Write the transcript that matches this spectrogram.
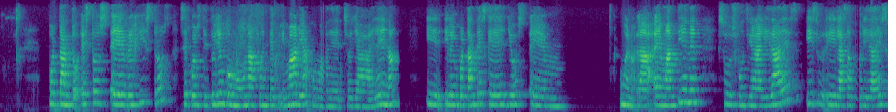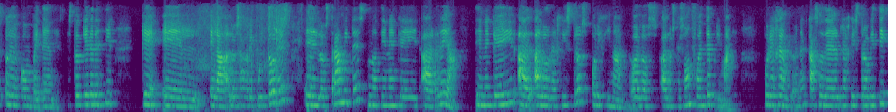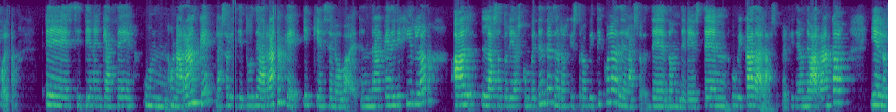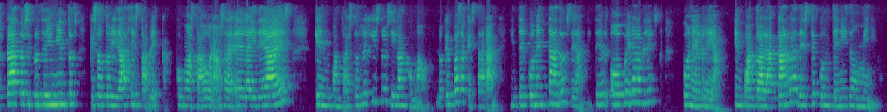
Por tanto, estos eh, registros se constituyen como una fuente primaria, como ha dicho ya Elena, y, lo importante es que ellos em, bueno, la, mantienen sus funcionalidades y, las autoridades eh, competentes. Esto quiere decir que los agricultores en los trámites no tienen que ir al REA, tienen que ir a, los registros originales o a los que son fuente primaria. Por ejemplo, en el caso del registro vitícola, eh, si tienen que hacer un, arranque, la solicitud de arranque y quien se lo va, tendrá que dirigirla a las autoridades competentes del registro vitícola de, de donde estén ubicada la superficie donde va a arrancar y en los plazos y procedimientos que esa autoridad establezca, como hasta ahora. O sea, eh, la idea es que en cuanto a estos registros sigan como ahora. Lo que pasa es que estarán interconectados, serán interoperables con el REA en cuanto a la carga de este contenido mínimo.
